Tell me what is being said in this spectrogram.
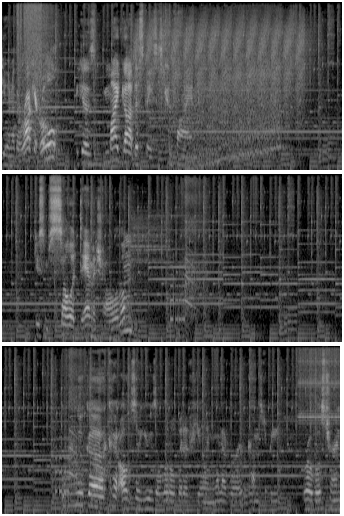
Do another rocket roll, because my god, this space is confined. Do some solid damage to all of them. Lucca could also use a little bit of healing whenever it comes to be Robo's turn.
